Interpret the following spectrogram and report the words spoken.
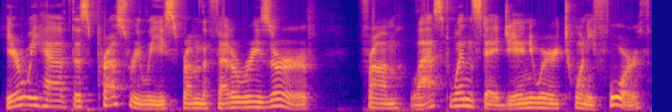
here we have this press release from the Federal Reserve from last Wednesday, January 24th.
